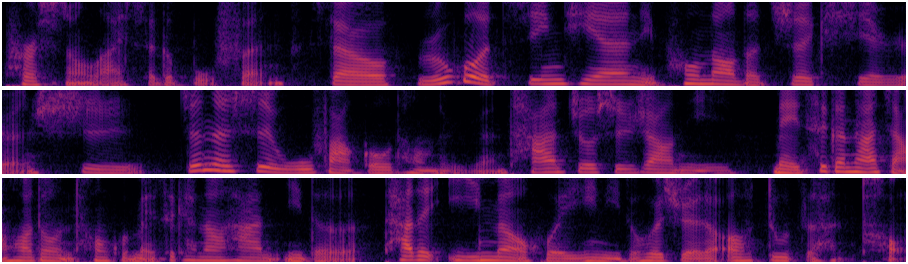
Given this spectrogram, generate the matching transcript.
personalize 这个部分。So 如果今天你碰到的这些人是真的是无法沟通的人，他就是让你每次跟他讲话都很痛苦，每次看到他你的他的 email 回应，你都会觉得哦肚子很痛，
